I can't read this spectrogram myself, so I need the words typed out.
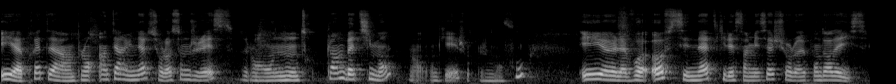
Et après, t'as un plan interminable sur Los Angeles. On montre plein de bâtiments. Alors, ok, je, m'en fous. Et euh, la voix off, c'est Nat qui laisse un message sur le répondeur d'Alice.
